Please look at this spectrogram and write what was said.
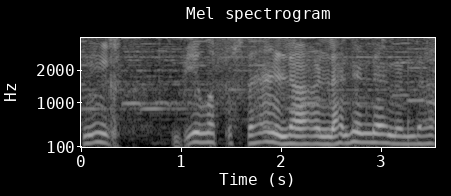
сніг, біла пустеля, ля-ля-ля-ля-ля.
